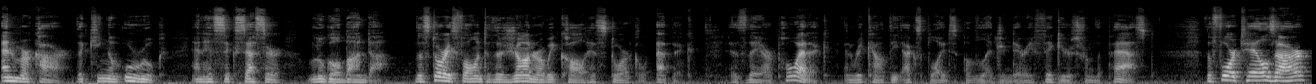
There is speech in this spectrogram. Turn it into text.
Enmerkar, the king of Uruk, and his successor Lugalbanda. The stories fall into the genre we call historical epic, as they are poetic and recount the exploits of legendary figures from the past. The four tales are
